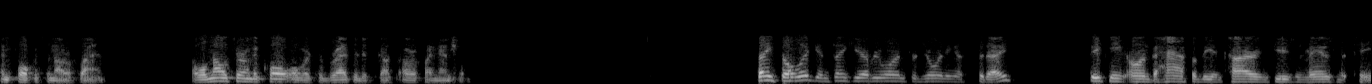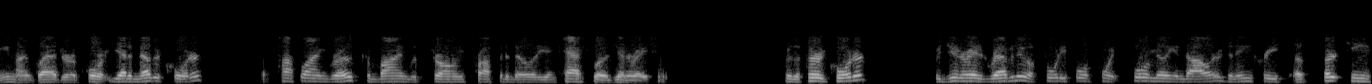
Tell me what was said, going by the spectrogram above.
and focus on our clients. I will now turn the call over to Brad to discuss our financials. Thanks, Oleg, and thank you everyone for joining us today. Speaking on behalf of the entire Enfusion management team, I'm glad to report yet another quarter of top-line growth combined with strong profitability and cash flow generation. For the third quarter, we generated revenue of $44.4 million, an increase of 13%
